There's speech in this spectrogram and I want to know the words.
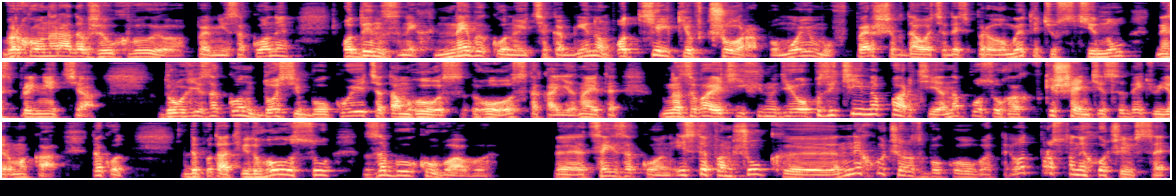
Верховна Рада вже ухвалила певні закони. Один з них не виконується Кабміном. От тільки вчора, по-моєму, вперше вдалося десь переломити цю стіну несприйняття. Другий закон досі блокується. Там голос, голос така є. Знаєте, називають їх іноді опозиційна партія на послугах в кишенті сидить у Єрмака. Так от, депутат від голосу заблокував цей закон. І Стефанчук е, не хоче розблоковувати. От просто не хоче і все.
